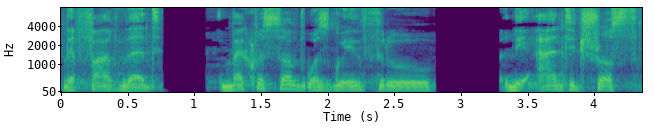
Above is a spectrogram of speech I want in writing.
the fact that Microsoft was going through the antitrust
